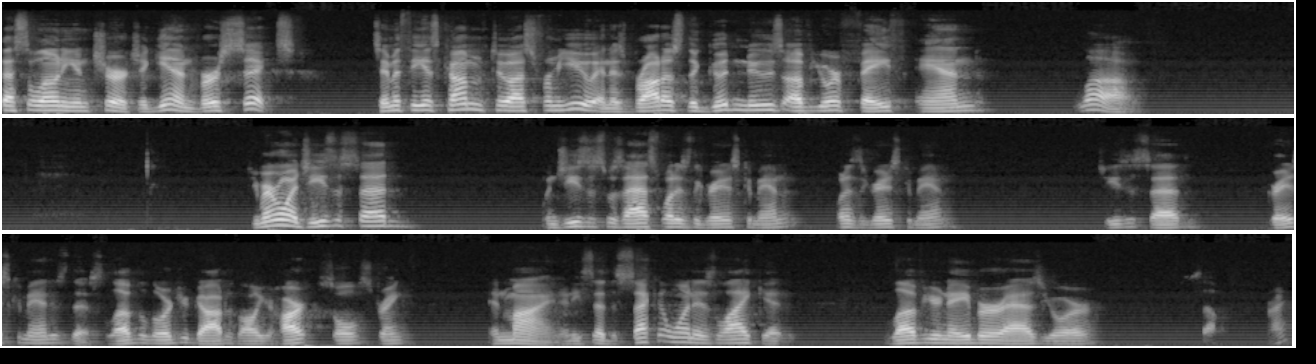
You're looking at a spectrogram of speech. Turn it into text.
Thessalonian church? Again, verse 6 Timothy has come to us from you and has brought us the good news of your faith and love. Do you remember what Jesus said when Jesus was asked, What is the greatest commandment? What is the greatest command? Jesus said, The greatest command is this love the Lord your God with all your heart, soul, strength, and mind. And he said, The second one is like it love your neighbor as yourself. Right?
